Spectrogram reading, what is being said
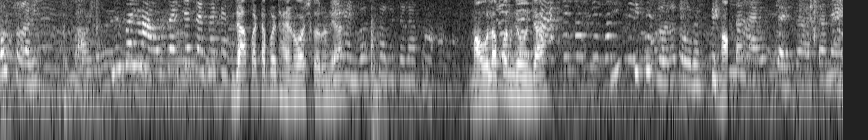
ओ सॉरी मी पण माऊ करते तसं करते. जा पटापट हँडवॉश करून या. हँडवॉश करू चला आपण माऊला पण घेऊन जा. ही किती जोरात ओरडते. मा- आता नाही उचलायचं आता नाही.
